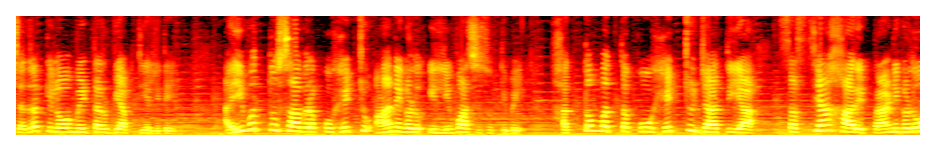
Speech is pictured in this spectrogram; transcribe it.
ಚದರ ಕಿಲೋಮೀಟರ್ ವ್ಯಾಪ್ತಿಯಲ್ಲಿದೆ. ಐವತ್ತು ಸಾವಿರಕ್ಕೂ ಹೆಚ್ಚು ಆನೆಗಳು ಇಲ್ಲಿ ವಾಸಿಸುತ್ತಿವೆ. ಹತ್ತೊಂಬತ್ತಕ್ಕೂ ಹೆಚ್ಚು ಜಾತಿಯ ಸಸ್ಯಾಹಾರಿ ಪ್ರಾಣಿಗಳು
